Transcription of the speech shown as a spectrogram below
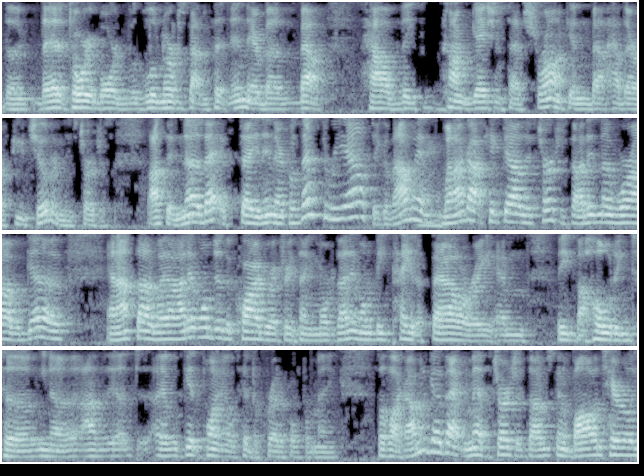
the, the editorial board was a little nervous about me putting in there, but about how these congregations have shrunk and about how there are few children in these churches. I said, no, that is staying in there because that's the reality. Because I went, when I got kicked out of the churches, I didn't know where I would go. And I decided, well, I didn't want to do the choir directory thing more because I didn't want to be paid a salary and be beholding to, you know, I, it was getting the point it was hypocritical for me. So I was like, I'm going to go back to Methodist churches. So I'm just going to voluntarily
